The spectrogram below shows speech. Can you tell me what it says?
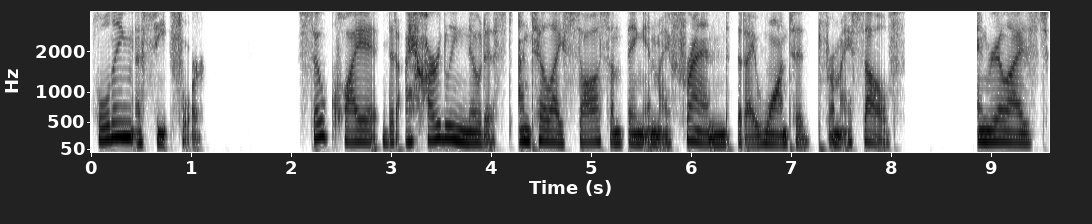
holding a seat for. So quiet that I hardly noticed until I saw something in my friend that I wanted for myself and realized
